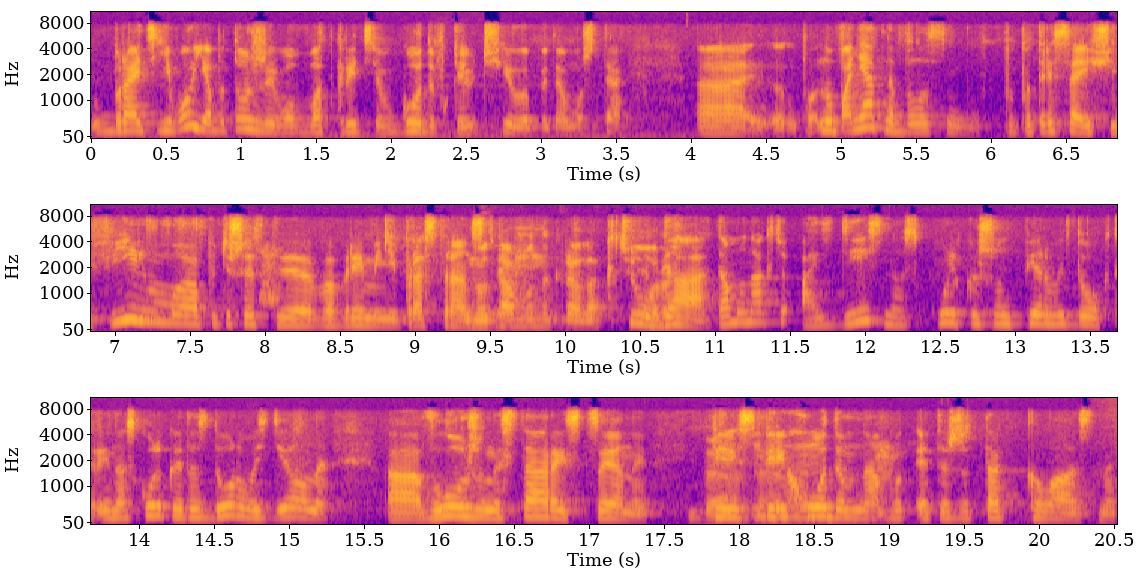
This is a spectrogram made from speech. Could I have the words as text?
убрать его, я бы тоже его в открытие в годы включила, потому что э, ну, понятно, был потрясающий фильм э, «Путешествие во времени и пространстве». Но там он играл актера. Да, там он актер. А здесь насколько же он первый доктор, и насколько это здорово сделано, а, вложены старые сцены Да, пере- с да. переходом на вот это же так классно.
